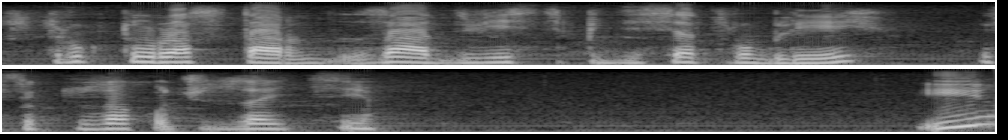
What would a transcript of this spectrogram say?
структура старт за 250 рублей, если кто захочет зайти. И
